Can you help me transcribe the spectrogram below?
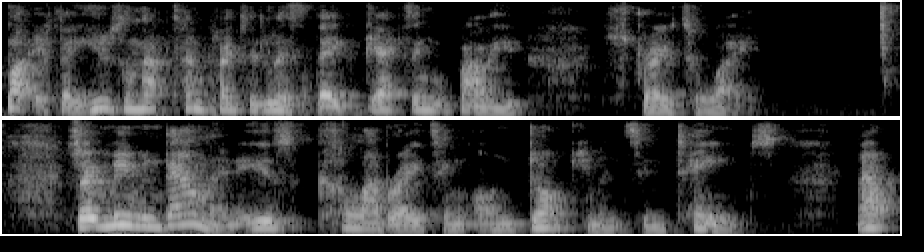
But if they're using that templated list, they're getting value straight away. So moving down then is collaborating on documents in Teams. Now,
